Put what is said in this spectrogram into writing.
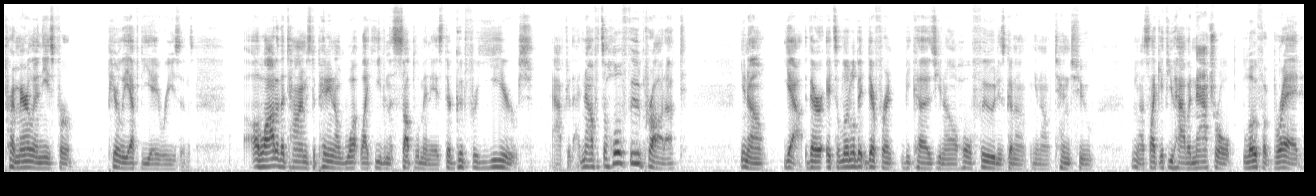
primarily in these for purely FDA reasons. A lot of the times, depending on what like even the supplement is, they're good for years after that. Now, if it's a whole food product, you know, yeah, there it's a little bit different because you know whole food is gonna you know tend to, you know, it's like if you have a natural loaf of bread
